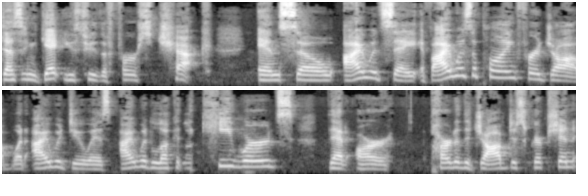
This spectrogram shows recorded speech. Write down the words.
doesn't get you through the first check. And so I would say if I was applying for a job, what I would do is I would look at the keywords that are part of the job description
